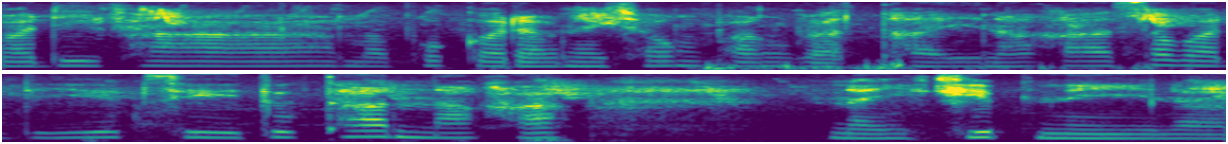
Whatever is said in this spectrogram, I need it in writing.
วัสดีค่ะ มาพบกับเราในช่องพังรัดไทยนะคะ สวัสดี FC ทุกท่านนะคะ ในคลิปนี้นะ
